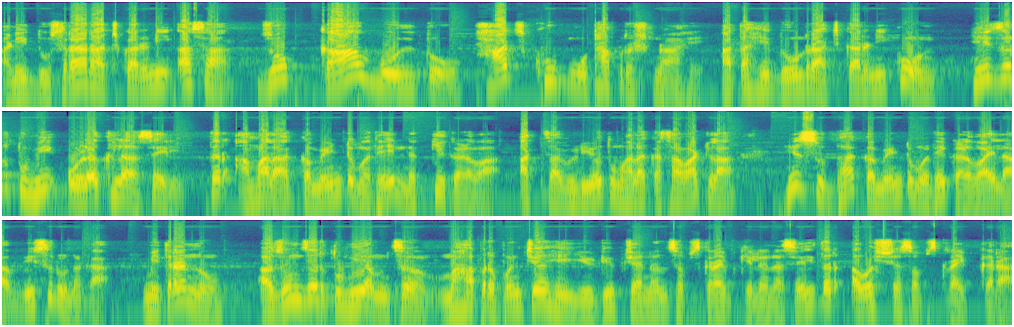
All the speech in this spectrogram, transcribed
आणि दुसरा राजकारणी असा जो का बोलतो हाच खूप मोठा प्रश्न आहे. आता हे दोन राजकारणी कोण हे जर तुम्ही ओळखलं असेल तर आम्हाला कमेंटमध्ये नक्की कळवा. आजचा व्हिडिओ तुम्हाला कसा वाटला हे सुद्धा कमेंटमध्ये कळवायला विसरू नका. मित्रांनो अजून जर तुम्ही आमचं महाप्रपंच हे युट्यूब चॅनल सबस्क्राईब केलं नसेल तर अवश्य सबस्क्राईब करा.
